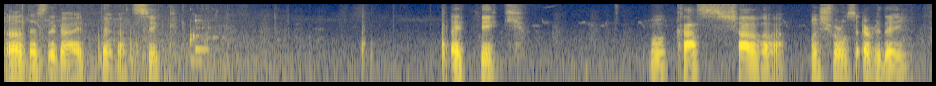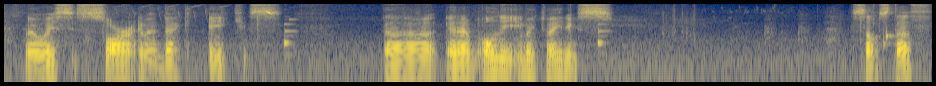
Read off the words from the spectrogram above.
oh, that's the guy that got sick. I pick Rukkhashava mushrooms every day. My waist is sore and my back aches. Uh, and I'm only in my 20s. Some stuff.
